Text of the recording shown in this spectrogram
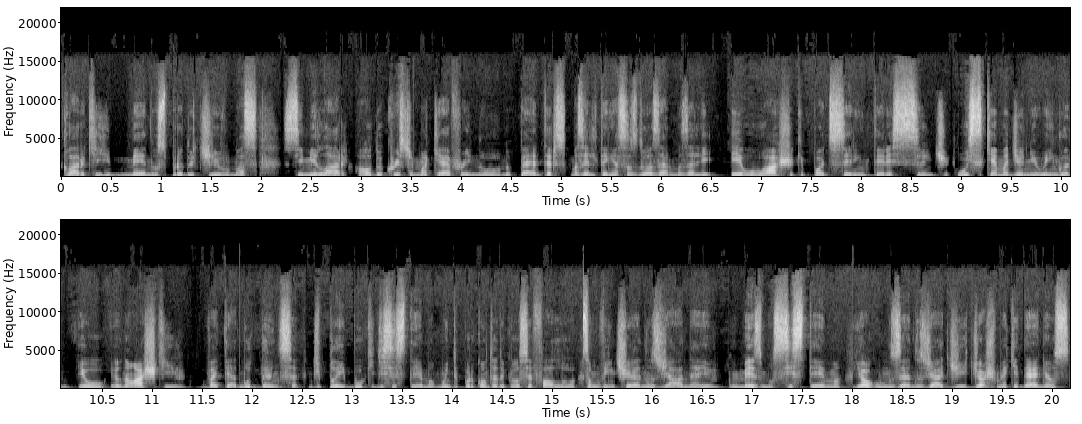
Claro que menos produtivo, mas similar ao do Christian McCaffrey no, no Panthers, mas ele tem essas duas armas ali. Eu acho que pode ser interessante. O esquema de New England, eu, eu não acho que vai ter a mudança de playbook de sistema, muito por conta do que você falou. São 20 anos já, né? O mesmo sistema e alguns anos já de Josh McDaniels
